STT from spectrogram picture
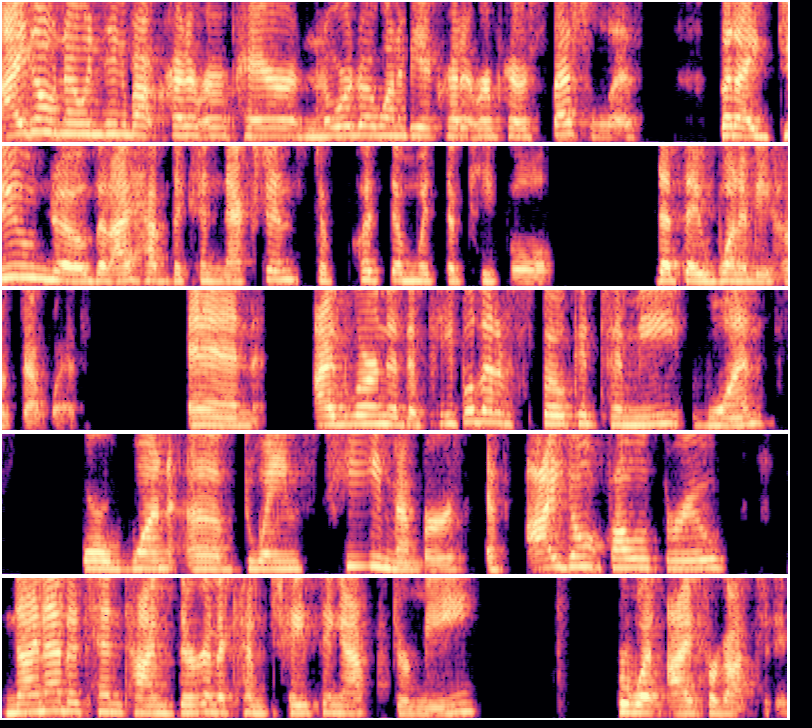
I don't know anything about credit repair, nor do I want to be a credit repair specialist. But I do know that I have the connections to put them with the people that they want to be hooked up with. And I've learned that the people that have spoken to me once or one of Dwayne's team members, if I don't follow through, nine out of 10 times they're going to come chasing after me for what I forgot to do.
